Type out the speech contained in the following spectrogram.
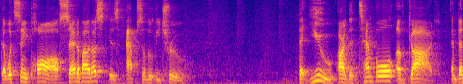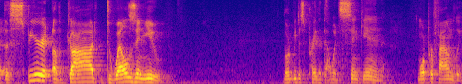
that what St. Paul said about us is absolutely true. That you are the temple of God and that the Spirit of God dwells in you. Lord, we just pray that that would sink in more profoundly,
